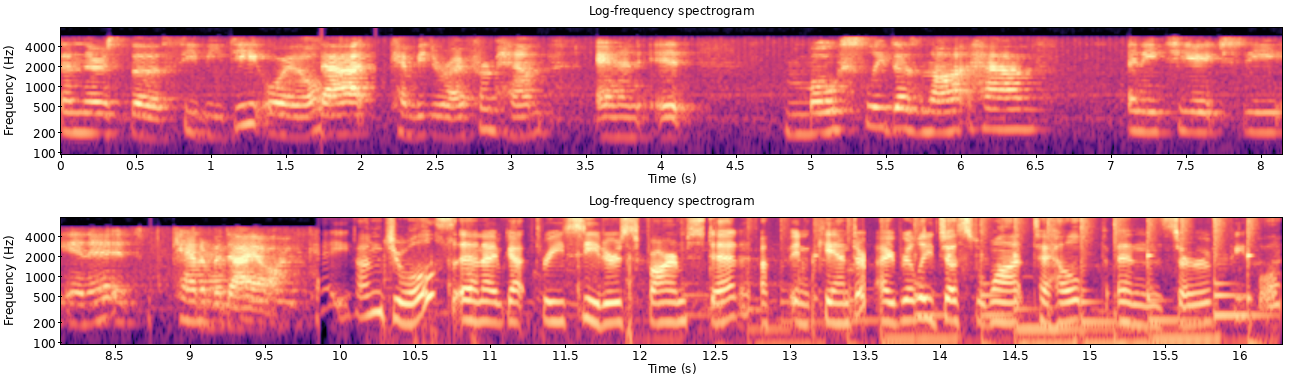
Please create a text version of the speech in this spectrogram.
Then there's the CBD oil that can be derived from hemp, and it mostly does not have any THC in it. It's cannabidiol. Hey, I'm Jules, and I've got Three Cedars Farmstead up in Candor. I really just want to help and serve people.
